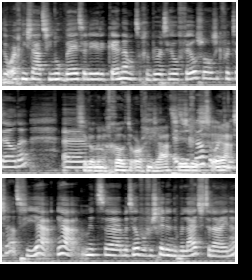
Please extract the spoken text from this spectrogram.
de organisatie nog beter leren kennen. Want er gebeurt heel veel, zoals ik vertelde. Het is natuurlijk ook een grote organisatie. Het is een dus, grote organisatie, ja. ja, ja met, uh, met heel veel verschillende beleidsterreinen.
